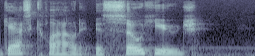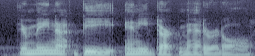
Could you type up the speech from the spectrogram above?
gas cloud is so huge, there may not be any dark matter at all.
